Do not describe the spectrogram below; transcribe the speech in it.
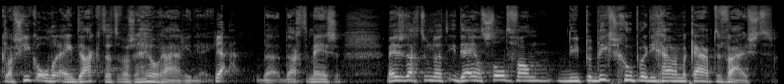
klassiek onder één dak... dat was een heel raar idee. Ja. Da- dachten mensen. Mensen dachten toen dat idee ontstond van... die publieksgroepen die gaan met elkaar op de vuist.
